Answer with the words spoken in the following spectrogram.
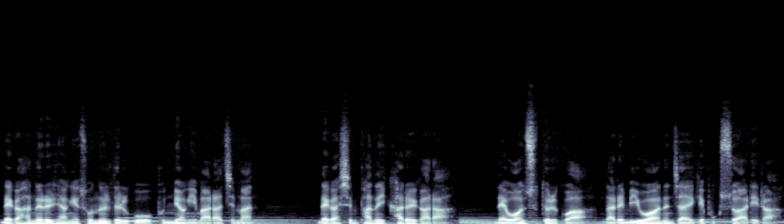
내가 하늘을 향해 손을 들고 분명히 말하지만 내가 심판의 칼을 갈아 내 원수들과 나를 미워하는 자에게 복수하리라.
